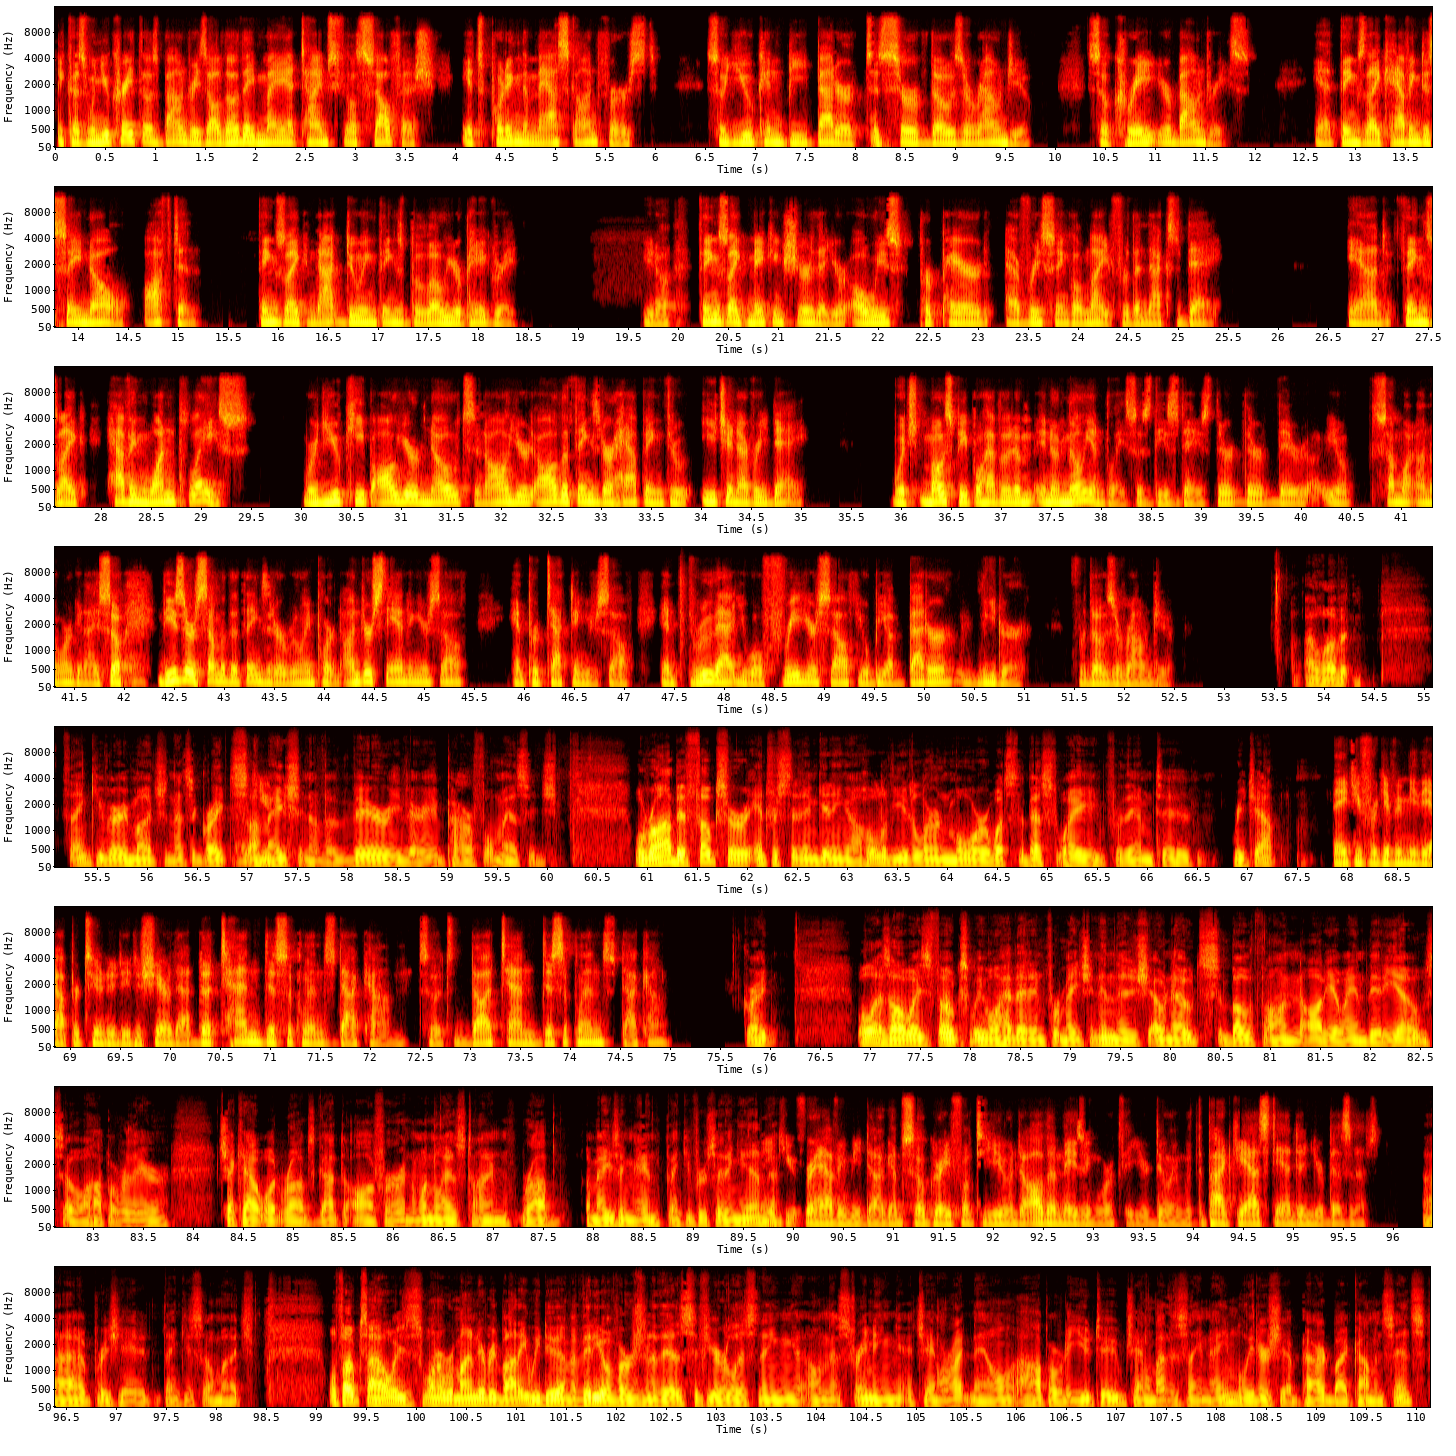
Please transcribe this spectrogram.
Because when you create those boundaries, although they may at times feel selfish, it's putting the mask on first so you can be better to serve those around you. So create your boundaries. And things like having to say no often, things like not doing things below your pay grade. You know, things like making sure that you're always prepared every single night for the next day. And things like having one place where you keep all your notes and all your all the things that are happening through each and every day which most people have it in a million places these days. They're they're they're you know somewhat unorganized. So these are some of the things that are really important. Understanding yourself and protecting yourself and through that you will free yourself you'll be a better leader for those around you I love it. Thank you very much. And that's a great Thank you. summation of a very, very powerful message. Well, Rob, if folks are interested in getting a hold of you to learn more, what's the best way for them to reach out? Thank you for giving me the opportunity to share that. The 10disciplines.com. So it's the 10disciplines.com. Great. Well, as always, folks, we will have that information in the show notes, both on audio and video. So hop over there, check out what Rob's got to offer. And one last time, Rob, amazing, man. Thank you for sitting in. Thank you for having me, Doug. I'm so grateful to you and to all the amazing work that you're doing with the podcast and in your business. I appreciate it. Thank you so much. Well, folks, I always want to remind everybody we do have a video version of this. If you're listening on the streaming channel right now, uh, hop over to YouTube, channel by the same name, Leadership Powered by Common Sense.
